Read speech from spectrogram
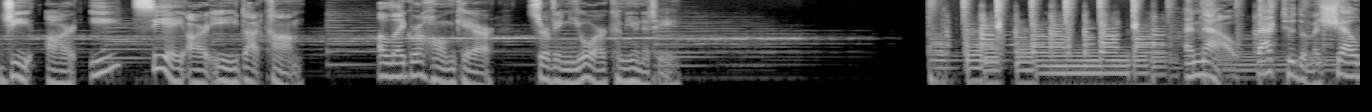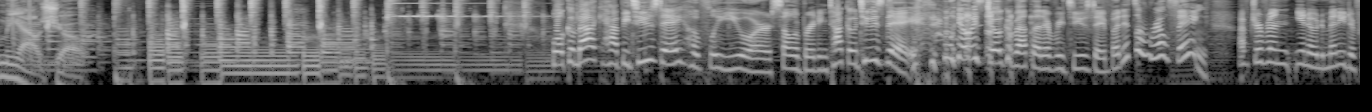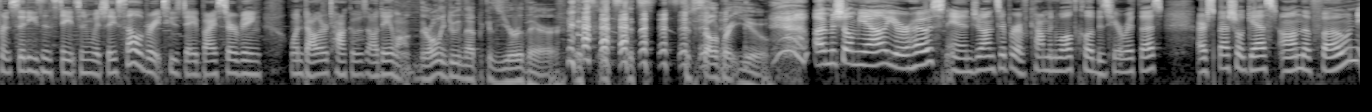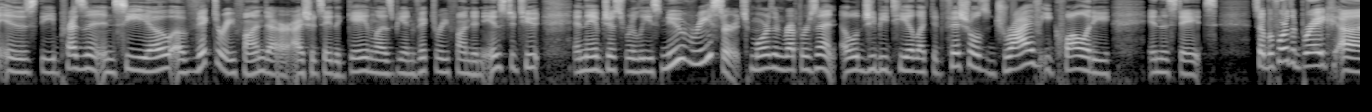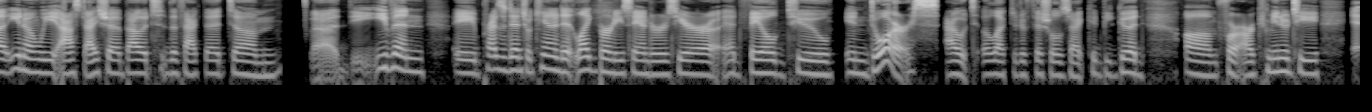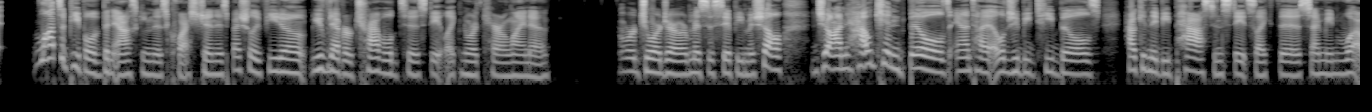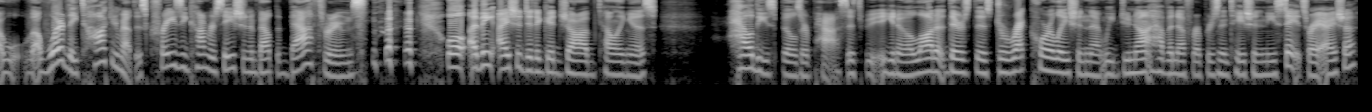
G R E C A R E dot com. Allegra Home Care, serving your community. And now, back to the Michelle Meow Show. Welcome back. Happy Tuesday. Hopefully, you are celebrating Taco Tuesday. we always joke about that every Tuesday, but it's a real thing. I've driven, you know, to many different cities and states in which they celebrate Tuesday by serving $1 tacos all day long. They're only doing that because you're there. It's, it's, it's, it's to celebrate you. I'm Michelle Meow, your host, and John Zipper of Commonwealth Club is here with us. Our special guest on the phone is the president and CEO of Victory Fund, or I should say the Gay and Lesbian Victory Fund and Institute, and they've just released new research more than represent LGBT elected officials drive equality in the states. So before the break, uh, you know, we asked Aisha about the fact that. Um, uh, even a presidential candidate like Bernie Sanders here had failed to endorse out elected officials that could be good um, for our community. Lots of people have been asking this question, especially if you don't, you've never traveled to a state like North Carolina or Georgia or Mississippi. Michelle, John, how can bills, anti-LGBT bills, how can they be passed in states like this? I mean, what, what are they talking about? This crazy conversation about the bathrooms. well, I think Aisha did a good job telling us how these bills are passed. It's you know a lot of there's this direct correlation that we do not have enough representation in these states, right, Aisha?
